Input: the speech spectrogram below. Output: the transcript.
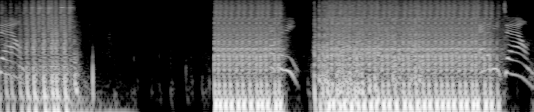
down! Enemy! Enemy down!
